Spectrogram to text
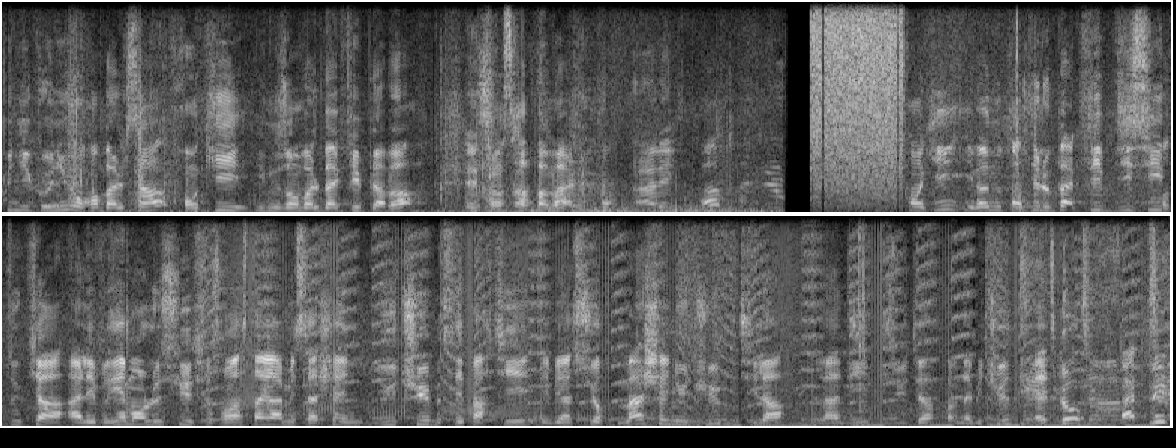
Plus ni connu, on remballe ça. Francky, il nous envoie le backflip là-bas. Et ça sera pas mal. Allez. Hop. Francky, il va nous tenter le backflip d'ici. En tout cas, allez vraiment le suivre sur son Instagram et sa chaîne YouTube. C'est parti. Et bien sûr, ma chaîne YouTube. D'ici là, lundi, 18h, comme d'habitude. Let's go Backflip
